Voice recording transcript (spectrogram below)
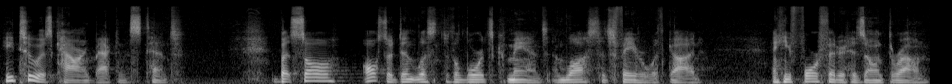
He, too, is cowering back in his tent. But Saul also didn't listen to the Lord's commands and lost his favor with God, and he forfeited his own throne.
